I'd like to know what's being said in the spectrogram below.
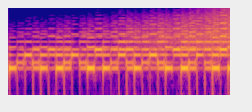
Thank you.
